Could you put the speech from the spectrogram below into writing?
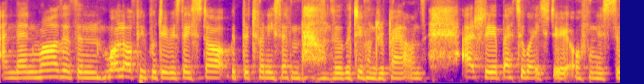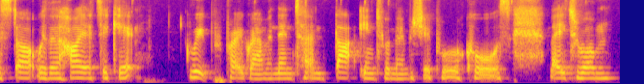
And then rather than what a lot of people do is they start with the £27 or the £200. Actually, a better way to do it often is to start with a higher ticket group program and then turn that into a membership or a course later on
